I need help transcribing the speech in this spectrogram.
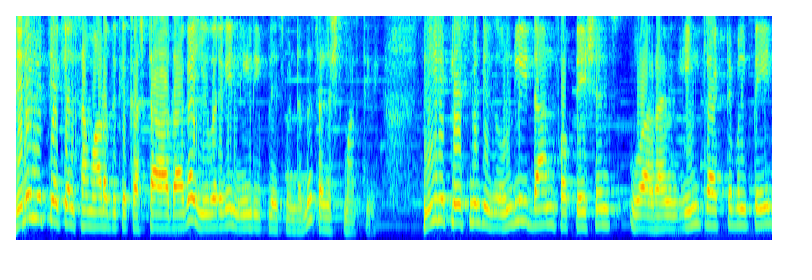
ದಿನನಿತ್ಯ ಕೆಲಸ ಮಾಡೋದಕ್ಕೆ ಕಷ್ಟ ಆದಾಗ ಇವರಿಗೆ ನೀ ರಿಪ್ಲೇಸ್ಮೆಂಟ್ ಅಂತ ಸಜೆಸ್ಟ್ ಮಾಡ್ತೀವಿ knee replacement is only done for patients who are having intractable pain,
